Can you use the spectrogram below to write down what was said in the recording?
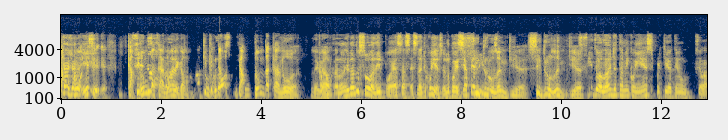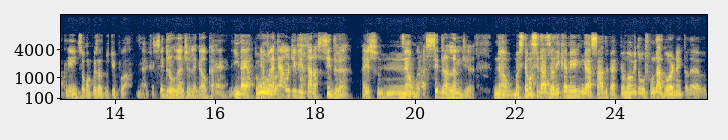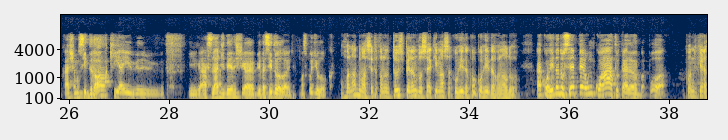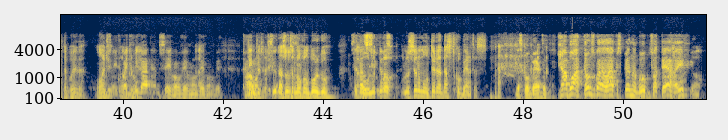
Capão, esse, Capão da Canoa é legal. O que, que é Capão da Canoa? Legal. Capão Rio Grande do Sul ali, pô. Essa, essa cidade eu conheço. Eu não conhecia a Felipe. Cidrolândia. Cidrolândia. Cidrolândia também conheço porque eu tenho, sei lá, clientes, alguma coisa do tipo lá. Né? Cidrolândia, legal, cara. É, Indaiatuba. É, foi até onde inventaram a Cidra, é isso? Não. A Cidralândia. Não, mas tem umas cidades ali que é meio engraçado, cara, que tem o nome do fundador, né? Então o cara chama Sidrock e aí e a cidade deles vira Cidrolândia. Umas coisas de louco. O Ronaldo Maceta falando, estou esperando você aqui em nossa corrida. Qual corrida, Ronaldo? A corrida do CP14, caramba, pô. Quando que é essa corrida? Onde? Sei, vai divulgar, né? Não sei, vamos ver, vamos ver, vamos ver. Calma. Tem o Petróleo das Russas, Novo Hamburgo. Você tá o, Luciano, o Luciano Monteiro é das cobertas. Das cobertas. Jaboatão dos Guararapes, Pernambuco, sua terra aí, filho. Não.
